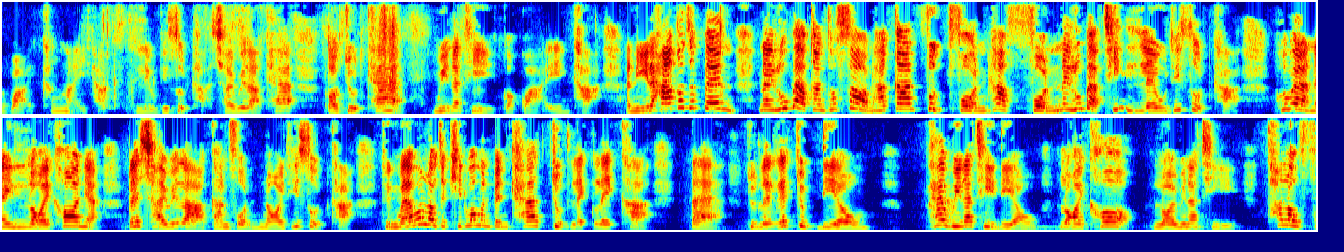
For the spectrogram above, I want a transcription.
ระบายข้างในค่ะ เร็วที่สุดค่ะ ใช้เวลาแค่ต่อจุดแค่วินาทีกว่าๆเองค่ะ อันนี้นะคะก็จะเป็นในรูปแบบการทดสอบนะคะการฝึกฝนค่ะ ฝนในรูปแบบที่เร็วที่สุดค่ะ เพื่อเวลาในร้อยข้อเนี่ยได้ใช้เวลาการฝนน้อยที่สุดค่ะ ถึงแม้ว่าเราจะคิดว่ามันเป็นแค่จุดเล็กๆค่ะ แต่จุดเล็กๆจุดเดียว แค่วินาทีเดียวร้อยข้อร้อยวินาที ถ้าเราฝ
